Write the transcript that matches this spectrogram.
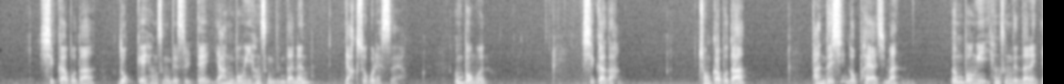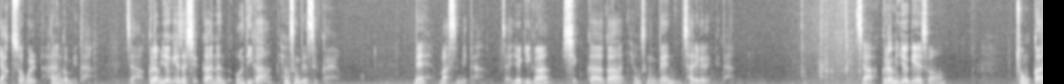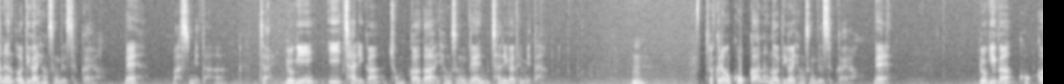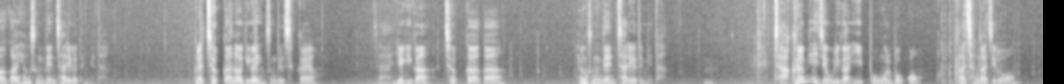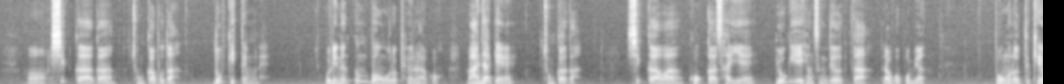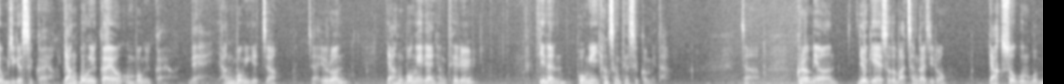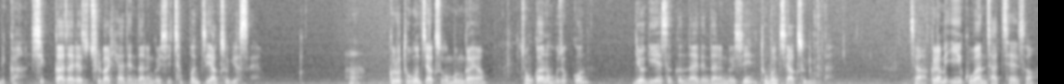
시가보다 높게 형성됐을 때 양봉이 형성된다는 약속을 했어요. 음봉은 시가가 종가보다 반드시 높아야지만 음봉이 형성된다는 약속을 하는 겁니다. 자, 그럼 여기에서 시가는 어디가 형성됐을까요? 네, 맞습니다. 자, 여기가 시가가 형성된 자리가 됩니다. 자, 그러면 여기에서 종가는 어디가 형성됐을까요? 네, 맞습니다. 자, 여기 이 자리가 종가가 형성된 자리가 됩니다. 음. 자, 그러면 고가는 어디가 형성됐을까요? 네. 여기가 고가가 형성된 자리가 됩니다. 그럼 저가는 어디가 형성됐을까요? 자, 여기가 저가가 형성된 자리가 됩니다. 음. 자, 그러면 이제 우리가 이 봉을 보고 마찬가지로 어, 시가가 종가보다 높기 때문에 우리는 음봉으로 표현을 하고 만약에 종가가 시가와 고가 사이에 여기에 형성되었다 라고 보면 봉은 어떻게 움직였을까요? 양봉일까요? 음봉일까요? 네 양봉이겠죠? 자 이런 양봉에 대한 형태를 띠는 봉이 형성됐을 겁니다 자 그러면 여기에서도 마찬가지로 약속은 뭡니까? 시가 자리에서 출발해야 된다는 것이 첫 번째 약속이었어요. 어. 그리고 두 번째 약속은 뭔가요? 종가는 무조건 여기에서 끝나야 된다는 것이 두 번째 약속입니다. 자 그러면 이 구간 자체에서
